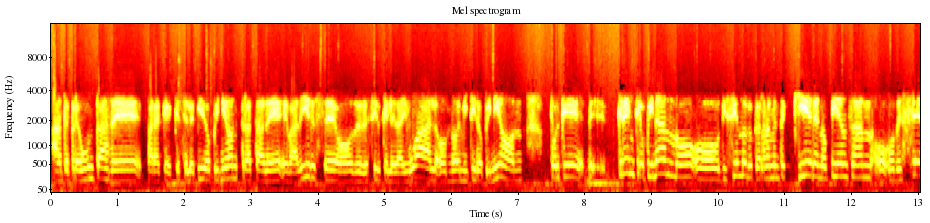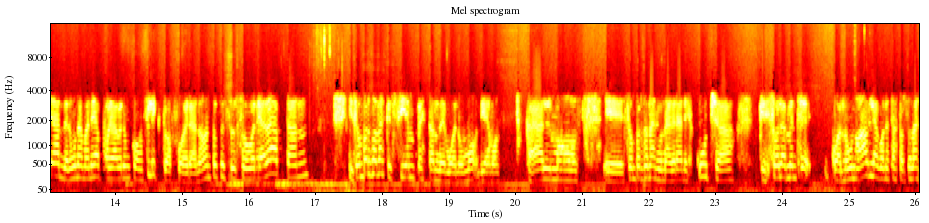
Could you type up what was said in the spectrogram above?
ante preguntas de para que, se le pide opinión trata de evadirse o de decir que le da igual o no emitir opinión, porque creen que opinando o diciendo lo que realmente quieren o piensan o desean de alguna manera puede haber un conflicto afuera, ¿no? Entonces se sobreadaptan y son personas que siempre están de buen humor, digamos, calmos, eh, son personas de una gran escucha, que solamente cuando uno habla con estas personas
